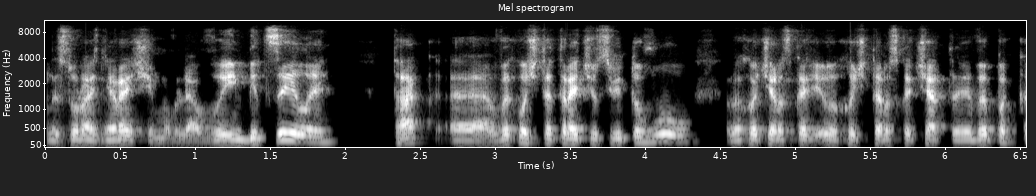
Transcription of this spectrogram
несуразні речі. Мовляв, ви імбіцили, так е, ви хочете третю світову, ви хочете розка... ви хочете розкачати ВПК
